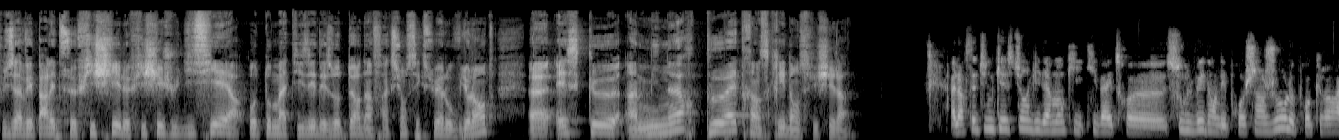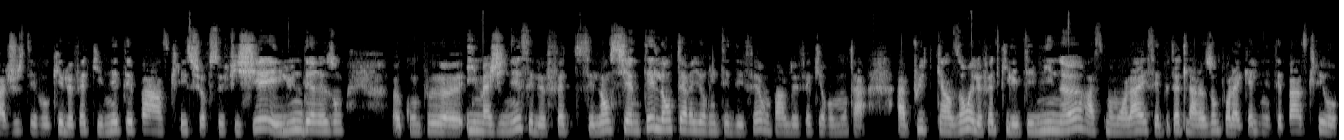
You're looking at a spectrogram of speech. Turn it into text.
vous avez parlé de ce fichier, le fichier judiciaire automatisé des auteurs d'infractions sexuelles ou violentes. Est-ce qu'un mineur peut être inscrit dans ce fichier-là? Alors c'est une question évidemment qui, va être euh, soulevée dans les prochains jours. Le procureur a juste évoqué le fait qu'il n'était pas inscrit sur ce fichier et l'une des raisons euh, qu'on peut euh, imaginer, c'est le fait, c'est l'ancienneté, l'antériorité des faits. On parle de faits qui remontent à, plus de 15 ans et le fait qu'il était mineur à ce moment-là et c'est peut-être la raison pour laquelle il n'était pas inscrit au,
